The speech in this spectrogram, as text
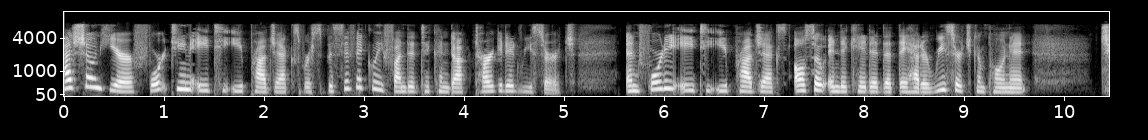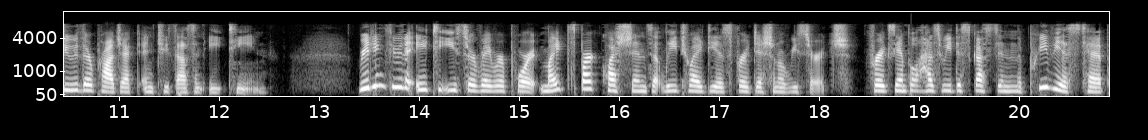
As shown here, 14 ATE projects were specifically funded to conduct targeted research, and 40 ATE projects also indicated that they had a research component to their project in 2018. Reading through the ATE survey report might spark questions that lead to ideas for additional research. For example, as we discussed in the previous tip,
